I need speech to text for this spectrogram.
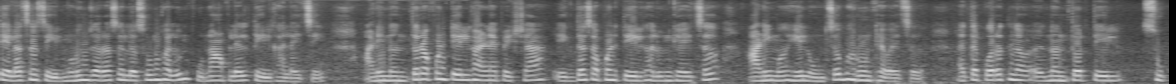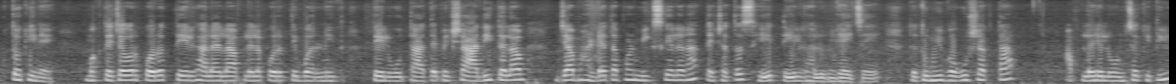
तेलाचाच येईल. म्हणून जरासं लसूण घालून पुन्हा आपल्याला तेल घालायचे. आणि नंतर आपण तेल घालण्यापेक्षा एकदाच आपण तेल घालून घ्यायचं आणि मग हे लोणचं भरून ठेवायचं. नाहीतर परत न नंतर तेल सुकतं की नाही मग त्याच्यावर परत तेल घालायला आपल्याला परत ते बरणीत तेल होता त्यापेक्षा आधी त्याला ज्या भांड्यात आपण मिक्स केलं ना त्याच्यातच हे तेल घालून घ्यायचं आहे तर तुम्ही बघू शकता आपलं हे लोणचं किती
